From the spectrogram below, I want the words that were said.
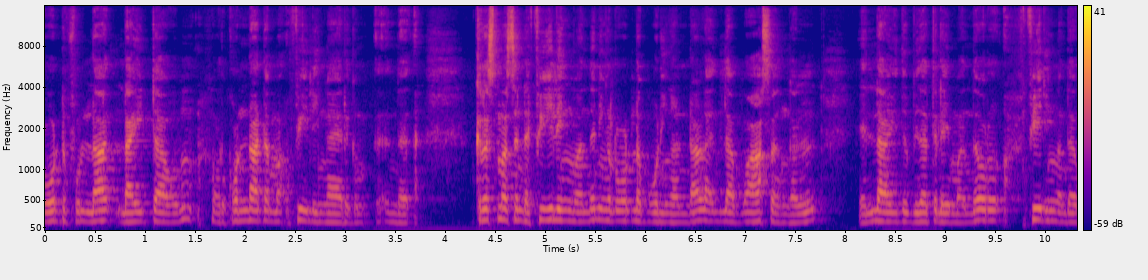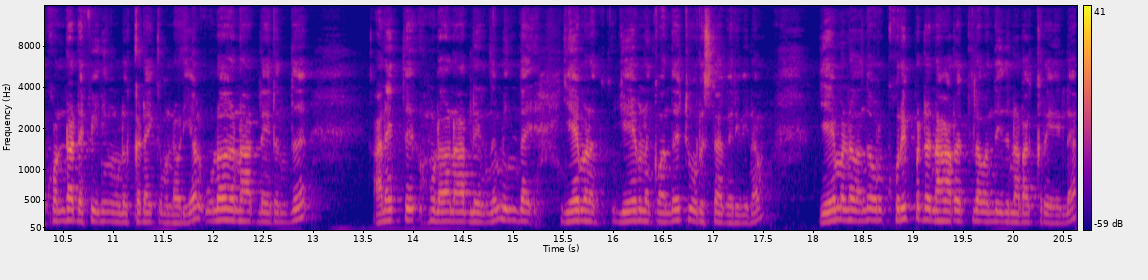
ரோட்டு ஃபுல்லாக லைட்டாகவும் ஒரு கொண்டாட்டமாக ஃபீலிங்காக இருக்கும். இந்த கிறிஸ்மஸ்ன்ற ஃபீலிங் வந்து நீங்கள் ரோட்டில் போனீங்க என்றால் அதில் வாசங்கள் எல்லா இது விதத்துலேயும் வந்து ஒரு ஃபீலிங் அந்த கொண்டாட்ட ஃபீலிங் உங்களுக்கு கிடைக்கும். முன்னாடியால் உலக நாட்டில் இருந்து அனைத்து உலக நாட்டில் இருந்தும் இந்த ஏமனுக்கு ஏமனுக்கு வந்து டூரிஸ்டாக பெறுவினோம். ஏமனில் வந்து ஒரு குறிப்பிட்ட நகரத்தில் வந்து இது நடக்கிறே இல்லை.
